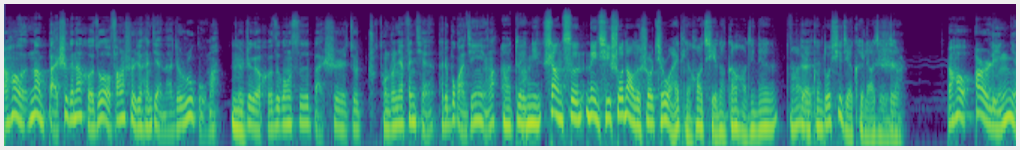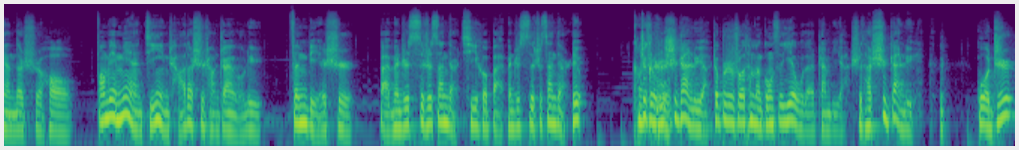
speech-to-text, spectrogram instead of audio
然后那百事跟他合作方式就很简单，就入股嘛，嗯就这个合资公司百事就从中间分钱，他就不管经营了。啊，对你上次那期说到的时候，其实我还挺好奇的，刚好今天啊对有更多细节可以了解一下。然后二零年的时候，方便面及饮茶的市场占有率分别是百分之四十三点七和百分之四十三点六，这个是市占率啊，这不是说他们公司业务的占比啊，是它市占率。果汁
